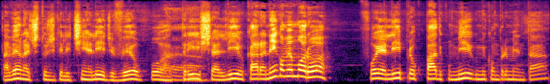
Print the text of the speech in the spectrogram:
Tá vendo a atitude que ele tinha ali de ver o porra triste ali? O cara nem comemorou. Foi ali preocupado comigo, me cumprimentar.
